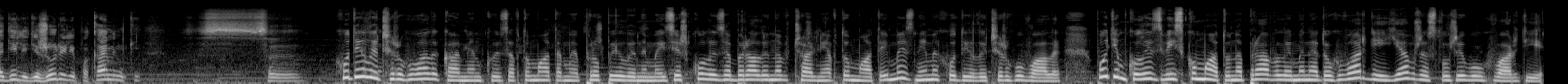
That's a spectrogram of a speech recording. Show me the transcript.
Ходили, дежурили по Каменке с Ходили, чергували кам'янкою з автоматами пропиленими. Зі школи забирали навчальні автомати, і ми з ними ходили, чергували. Потім, коли з військомату направили мене до гвардії, я вже служив у гвардії.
